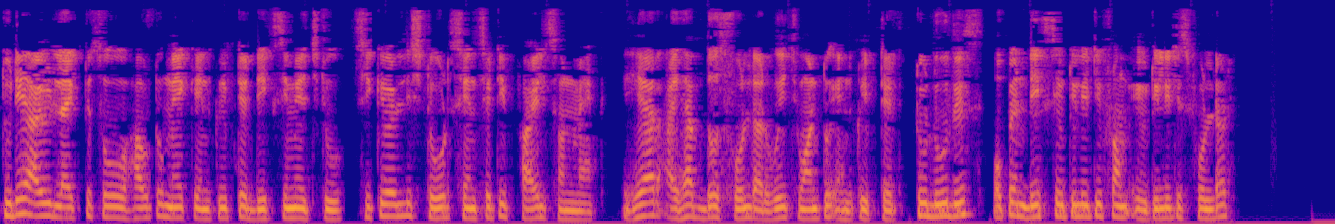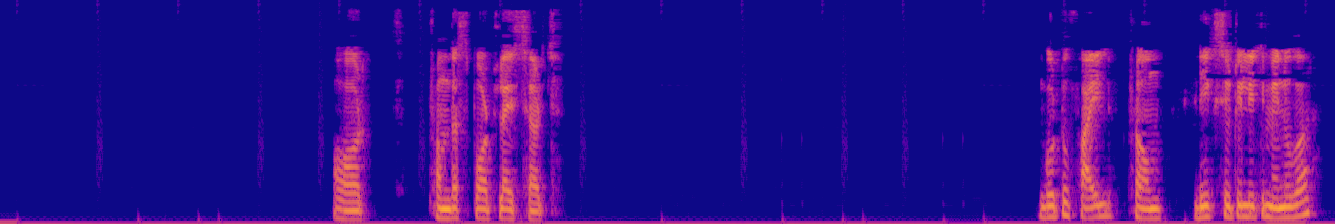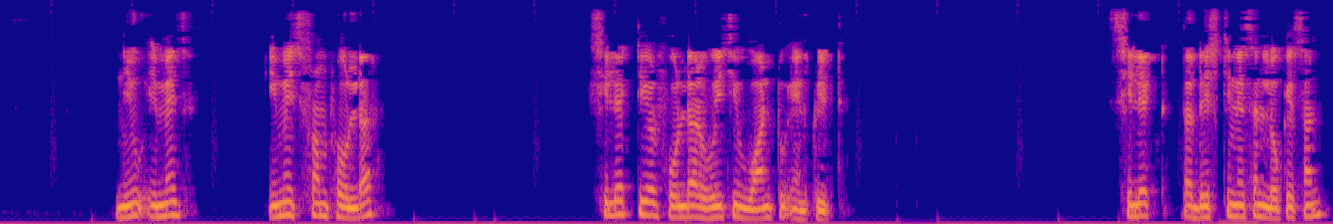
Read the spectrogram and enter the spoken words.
Today I would like to show how to make encrypted disk image to securely store sensitive files on Mac. Here I have those folder which want to encrypt it. To do this, open disk utility from utilities folder or from the spotlight search. Go to file from disk utility menu bar, new image, image from folder. Select your folder which you want to encrypt. Select the destination location.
